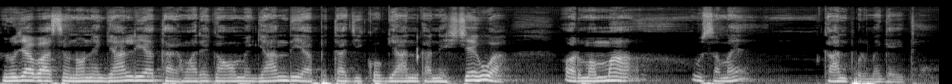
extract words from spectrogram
फिरोजाबाद से उन्होंने ज्ञान लिया था, हमारे गाँव में ज्ञान दिया, पिताजी को ज्ञान का निश्चय हुआ, और मम्मा उस समय कानपुर में गई थी।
